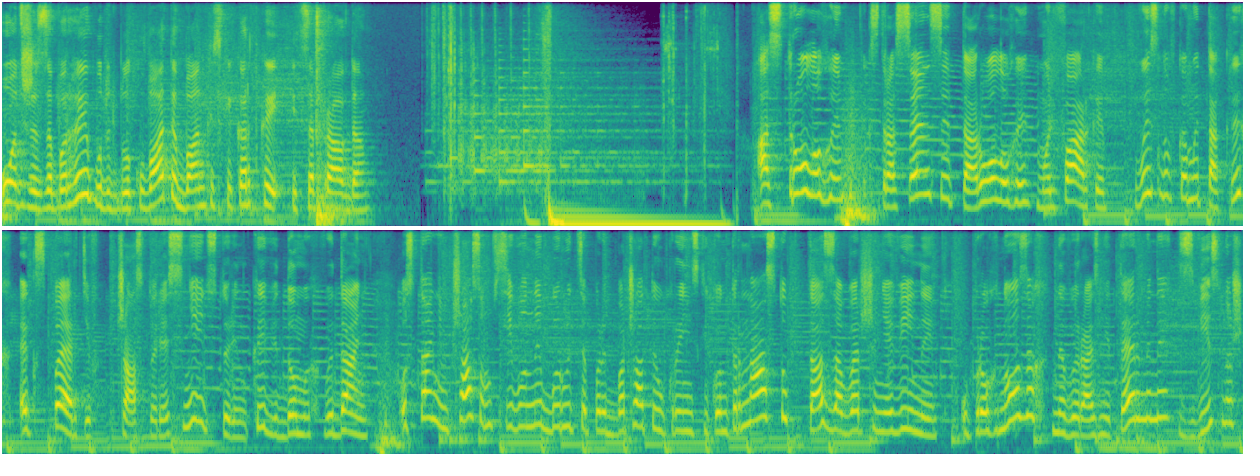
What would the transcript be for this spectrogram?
Отже, за борги будуть блокувати банківські картки, і це правда. Астрологи, екстрасенси, тарологи, мольфарки. Висновками таких експертів часто рясніють сторінки відомих видань. Останнім часом всі вони беруться передбачати український контрнаступ та завершення війни. У прогнозах невиразні терміни, звісно ж,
